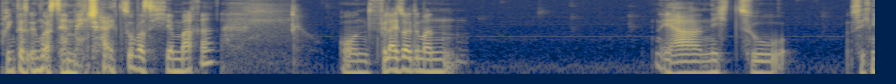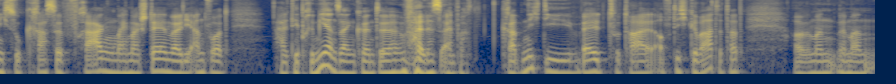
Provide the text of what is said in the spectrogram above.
bringt das irgendwas der Menschheit, so was ich hier mache? Und vielleicht sollte man ja nicht zu sich nicht so krasse Fragen manchmal stellen, weil die Antwort halt deprimierend sein könnte, weil es einfach gerade nicht die Welt total auf dich gewartet hat. Aber wenn man, wenn man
